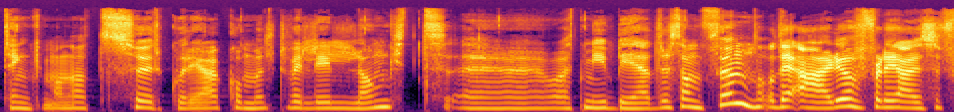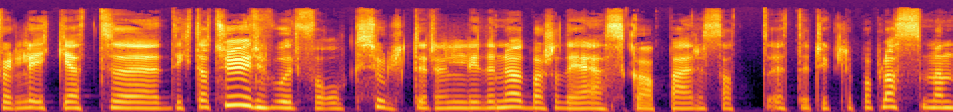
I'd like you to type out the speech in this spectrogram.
tenker man at Sør-Korea har kommet veldig langt og et mye bedre samfunn. Og det er det jo, for det er jo selvfølgelig ikke et diktatur hvor folk sulter eller lider nød, bare så det skapet er satt ettertrykkelig på plass. Men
